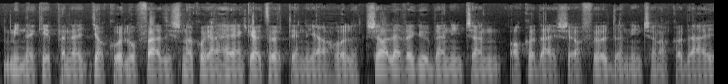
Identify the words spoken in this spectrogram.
Mindenképpen egy gyakorló fázisnak olyan helyen kell történnie, ahol se a levegőben nincsen akadály, se a földön nincsen akadály.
